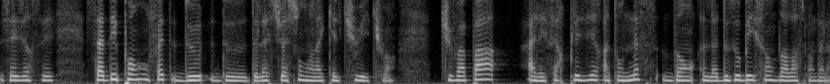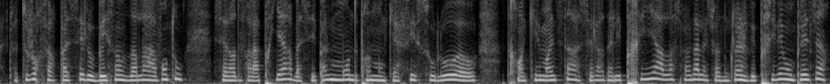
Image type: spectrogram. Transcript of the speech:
j'allais dire, c'est, ça dépend en fait de, de, de la situation dans laquelle tu es, tu vois. Tu vas pas aller faire plaisir à ton nefs dans la désobéissance d'Allah. Tu vas toujours faire passer l'obéissance d'Allah avant tout. C'est l'heure de faire la prière, bah, c'est pas le moment de prendre mon café solo, euh, tranquillement, etc. C'est l'heure d'aller prier à Allah. Tu vois. Donc là, je vais priver mon plaisir.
